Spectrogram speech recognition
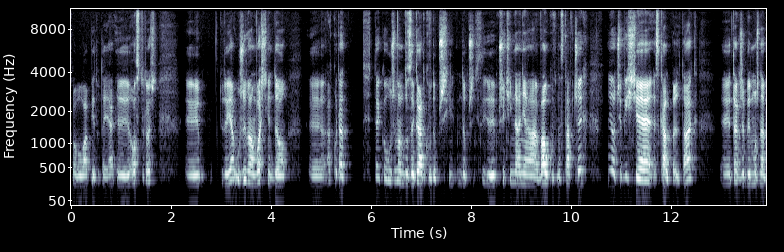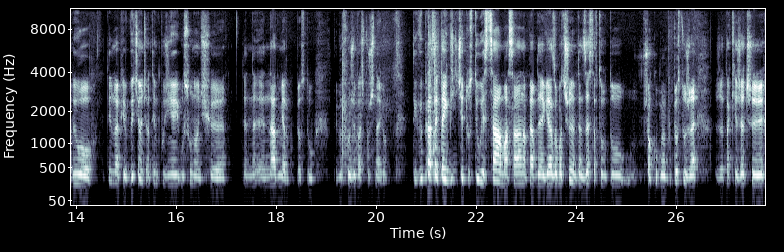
słabo łapie tutaj e, ostrość, które ja używam właśnie do akurat tego używam do zegarków, do, przy, do przy, przycinania wałków nastawczych, no i oczywiście skalpel, tak? Tak żeby można było tym najpierw wyciąć, a tym później usunąć e, ten e, nadmiar po prostu tego tworzywa sztucznego. Tych wyprasek, tak jak widzicie, tu z tyłu jest cała masa. Naprawdę, jak ja zobaczyłem ten zestaw, to, to w szoku byłem po prostu, że, że takie rzeczy,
